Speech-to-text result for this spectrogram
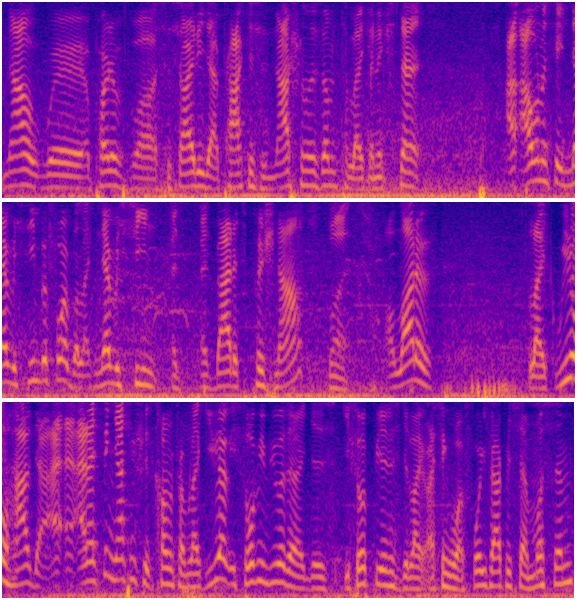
now we're a part of a society that practices nationalism to like an extent. I, I want to say never seen before, but like never seen as, as bad as push now. But a lot of like we don't have that, I, and I think that's where she's coming from. Like you have Ethiopian people that are just Ethiopians. They're like I think what forty five percent Muslim,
